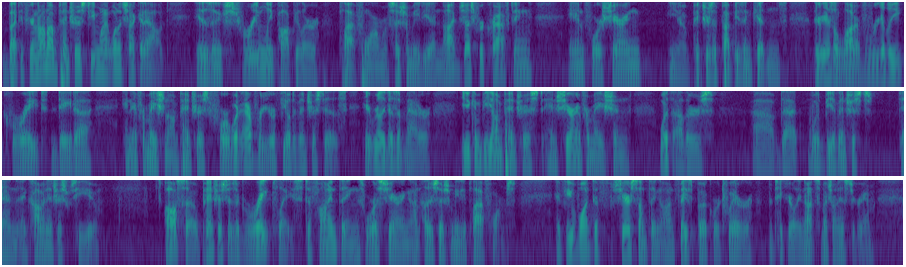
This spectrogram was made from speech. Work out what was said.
But if you're not on Pinterest, you might want to check it out. It is an extremely popular platform of social media, not just for crafting and for sharing, you know, pictures of puppies and kittens. There is a lot of really great data and information on Pinterest for whatever your field of interest is. It really doesn't matter. You can be on Pinterest and share information with others uh, that would be of interest and, and common interest to you. Also, Pinterest is a great place to find things worth sharing on other social media platforms. If you want to f- share something on Facebook or Twitter, particularly, not so much on Instagram,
